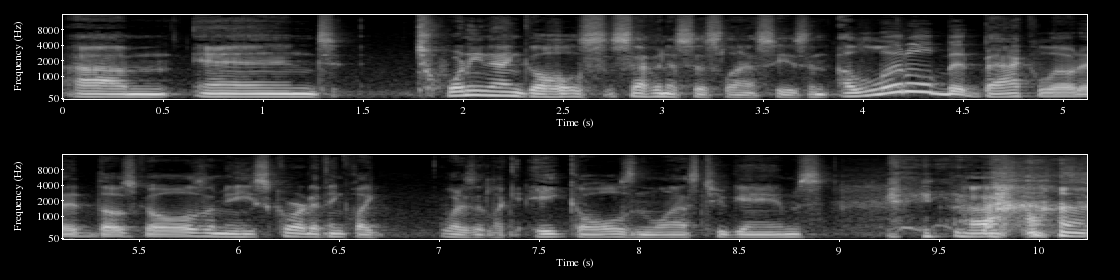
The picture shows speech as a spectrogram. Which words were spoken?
Um, and 29 goals, seven assists last season. A little bit backloaded those goals. I mean, he scored I think like what is it like eight goals in the last two games. Uh,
